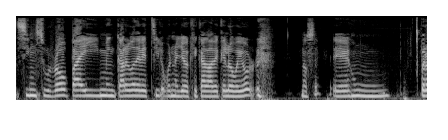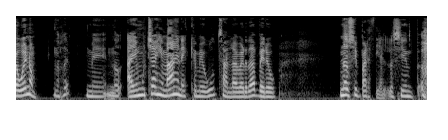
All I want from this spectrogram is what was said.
sin su ropa y me encargo de vestirlo. Bueno, yo es que cada vez que lo veo, no sé, es un... Pero bueno, no sé. Me, no- hay muchas imágenes que me gustan, la verdad, pero no soy parcial, lo siento.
